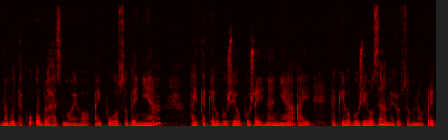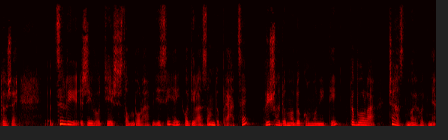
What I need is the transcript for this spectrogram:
novú takú oblasť môjho aj pôsobenia, aj takého Božieho požehnania, aj takého Božieho zámeru so mnou, pretože celý život tiež som bola, kde si, hej, chodila som do práce, prišla domov do komunity, to bola časť môjho dňa,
